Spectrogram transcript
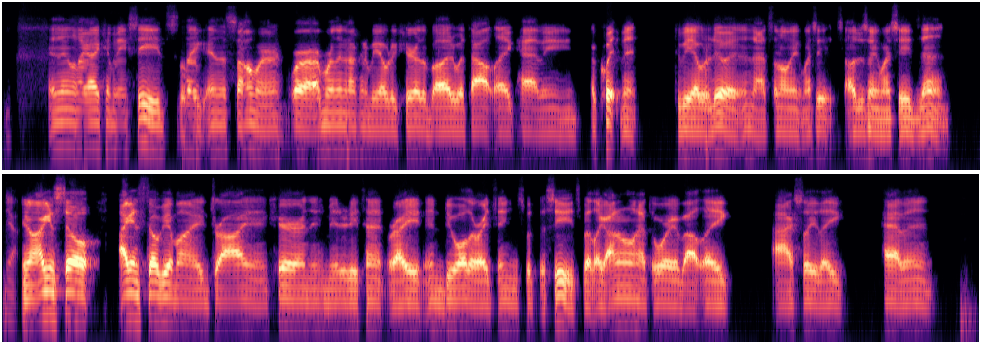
And then like I can make seeds like in the summer where I'm really not going to be able to cure the bud without like having equipment to be able to do it. And that's when I'll make my seeds. I'll just make my seeds then. Yeah. You know, I can still I can still get my dry and cure and the humidity tent right and do all the right things with the seeds, but like I don't have to worry about like actually like having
